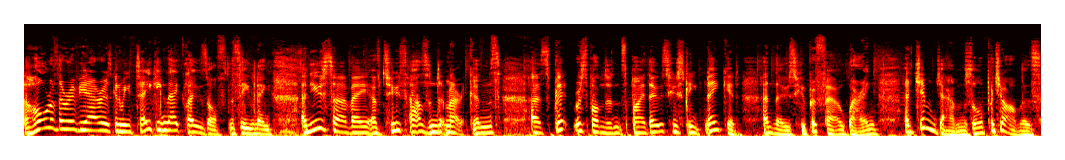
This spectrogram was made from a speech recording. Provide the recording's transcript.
The whole of the Riviera is going to be taking their clothes off this evening. A new survey of 2,000 Americans uh, split respondents by those who sleep naked and those who prefer wearing uh, gym jams or pajamas.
